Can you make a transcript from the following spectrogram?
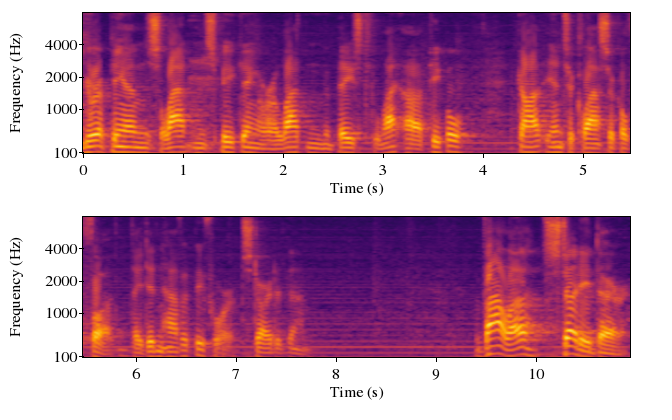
Europeans, Latin speaking or Latin based uh, people, got into classical thought. They didn't have it before, it started then. Valla studied there.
